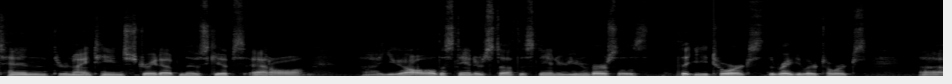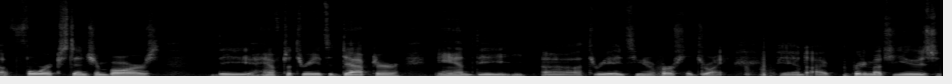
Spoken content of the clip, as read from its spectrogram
10 through 19 straight up, no skips at all. Uh, you got all the standard stuff, the standard universals, the e-Torx, the regular Torx, uh, four extension bars, the half to 3 8 adapter, and the uh, 3 8 universal joint. And I've pretty much used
